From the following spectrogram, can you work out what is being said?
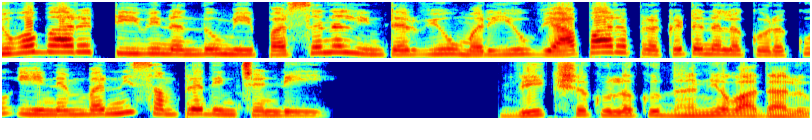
యువ భారత్ టీవీ నందు మీ పర్సనల్ ఇంటర్వ్యూ మరియు వ్యాపార ప్రకటనల కొరకు ఈ నెంబర్ని సంప్రదించండి. వీక్షకులకు ధన్యవాదాలు.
